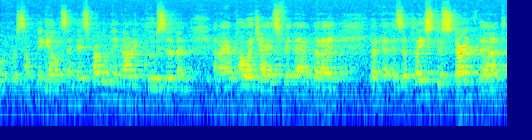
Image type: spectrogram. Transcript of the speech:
or, or something else, and it's probably not inclusive, and, and I apologize for that, but, I, but as a place to start that,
